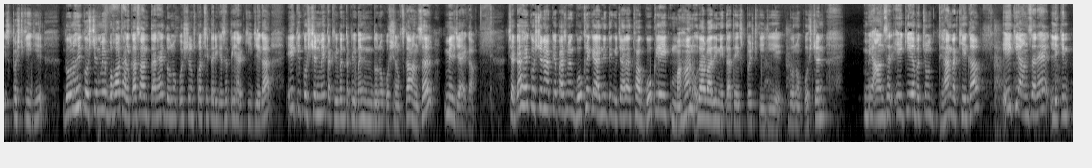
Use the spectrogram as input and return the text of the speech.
स्पष्ट कीजिए, दोनों ही क्वेश्चन में बहुत हल्का सा अंतर है। दोनों क्वेश्चंस को अच्छी तरीके से तैयार कीजिएगा। एक ही क्वेश्चन में तकरीबन तकरीबन इन दोनों क्वेश्चंस का आंसर मिल जाएगा। छठा है क्वेश्चन आपके पास में, गोखले के राजनीतिक विचार अथवा गोखले एक महान उदारवादी नेता थे। स्पष्ट कीजिए, दोनों क्वेश्चन में आंसर एक ही है, बच्चों, ध्यान रखिएगा। एक ही आंसर है, लेकिन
